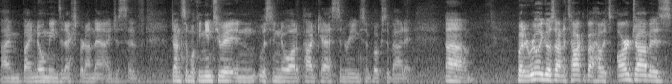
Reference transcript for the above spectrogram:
I'm by no means an expert on that. I just have done some looking into it and listening to a lot of podcasts and reading some books about it. Um, but it really goes on to talk about how it's our job as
